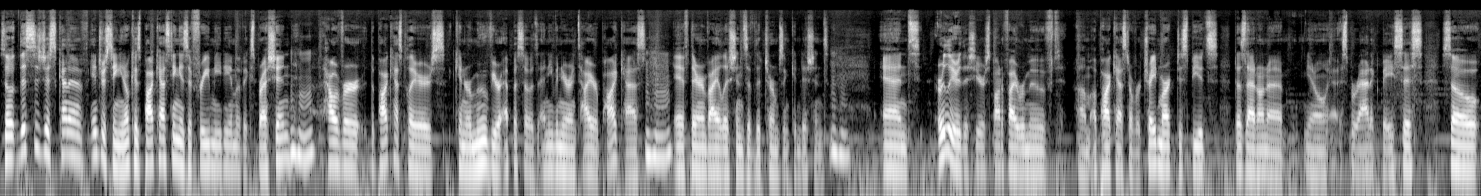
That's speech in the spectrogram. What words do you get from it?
So this is just kind of interesting, you know, because podcasting is a free medium of expression. Mm-hmm. However, the podcast players can remove your episodes and even your entire podcast mm-hmm. if they're in violations of the terms and conditions. Mm-hmm. And earlier this year, Spotify removed um, a podcast over trademark disputes. Does that on a you know a sporadic basis. So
